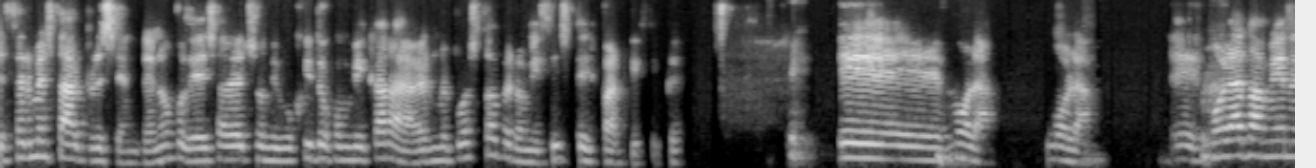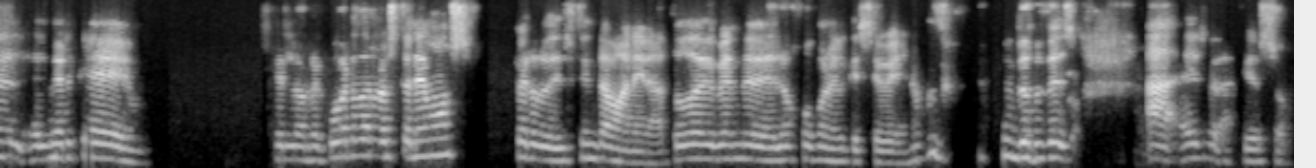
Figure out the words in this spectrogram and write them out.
hacerme estar presente, ¿no? Podríais haber hecho un dibujito con mi cara, haberme puesto, pero me hicisteis partícipe. Eh, mola, mola. mola también el ver que, que los recuerdos los tenemos, pero de distinta manera. Todo depende del ojo con el que se ve, ¿no? Entonces, ah, es gracioso.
